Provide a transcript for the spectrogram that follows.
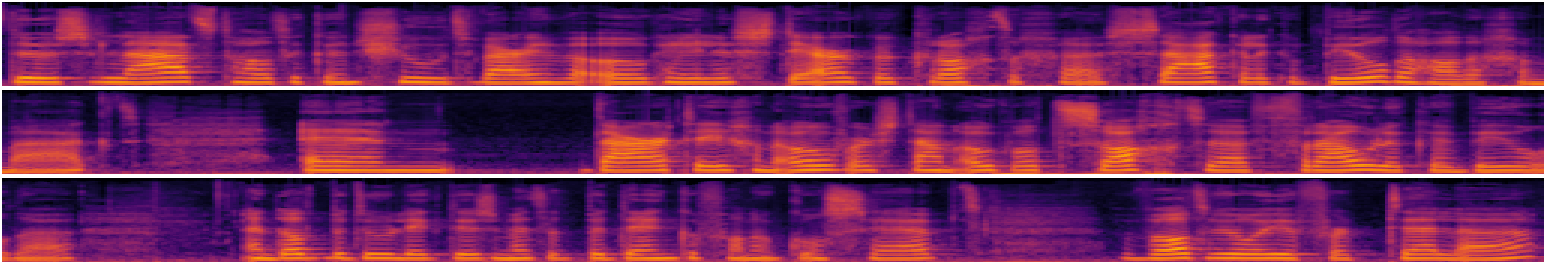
Dus laatst had ik een shoot waarin we ook hele sterke, krachtige, zakelijke beelden hadden gemaakt. En daar tegenover staan ook wat zachte vrouwelijke beelden. En dat bedoel ik dus met het bedenken van een concept. Wat wil je vertellen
